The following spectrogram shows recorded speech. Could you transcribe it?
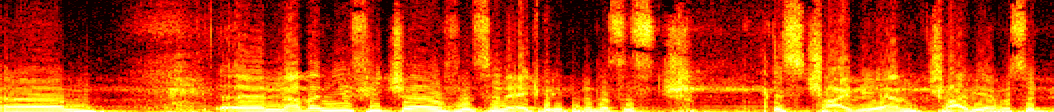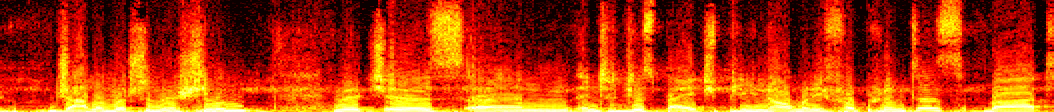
Um, another new feature within HP printers is is ChiVM. ChiVM is a Java virtual machine, which is um, introduced by HP normally for printers, but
